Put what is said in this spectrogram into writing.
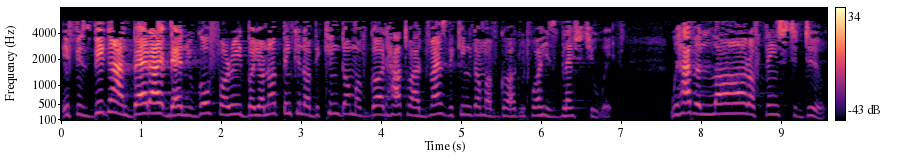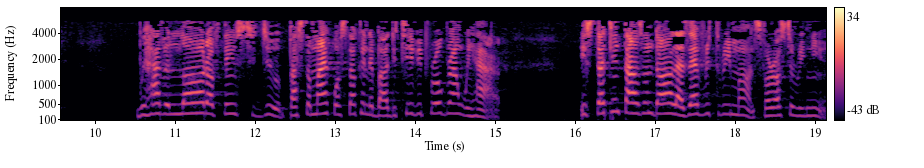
If it's bigger and better, then you go for it, but you're not thinking of the kingdom of God, how to advance the kingdom of God with what He's blessed you with. We have a lot of things to do. We have a lot of things to do. Pastor Mike was talking about the TV program we have. It's $13,000 every three months for us to renew.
